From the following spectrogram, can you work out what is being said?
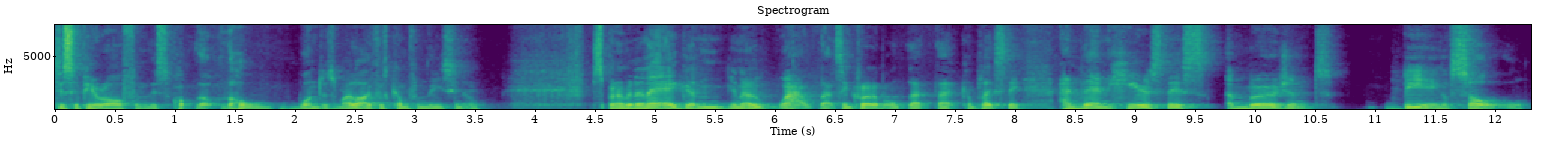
disappear off. And this the whole wonders of my life has come from these, you know, sperm and an egg, and you know, wow, that's incredible. That that complexity. And then here's this emergent being of soul,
